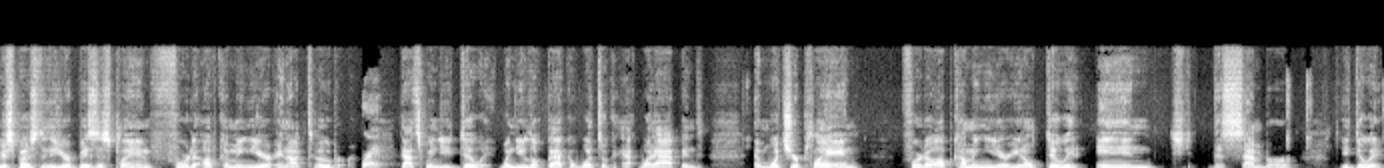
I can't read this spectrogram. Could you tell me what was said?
you're supposed to do your business plan for the upcoming year in October. right. That's when you do it. When you look back at what took what happened and what's your plan for the upcoming year. You don't do it in December You do it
